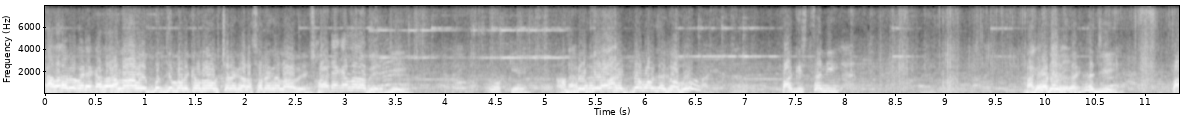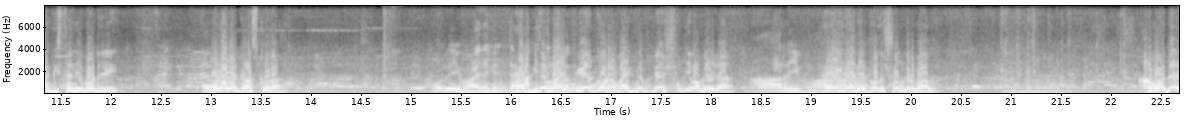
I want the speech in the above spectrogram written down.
কালার হবে কয়টা? কালার কালার হবে প্রতি মানে কালার হবে ছটা কালার ছটা কালার হবে। ছয়টা কালার হবে? জি। ওকে আপনাকে আরেকটা মাল দেখাবো। পাকিস্তানি পাকিস্তানি? হ্যাঁ জি। পাকিস্তানি বডি অল ওভার কাজ করা। ওরে ভাই দেখেন এটা একদম ভাই মাল। পিওর ভাই, একদম পিওর সুতি পাবেন এটা। আরে ভাই। এই দেখেন কত সুন্দর মাল। আমাদের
